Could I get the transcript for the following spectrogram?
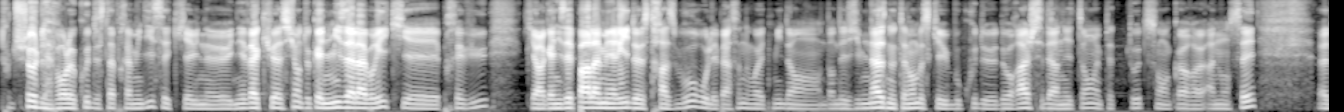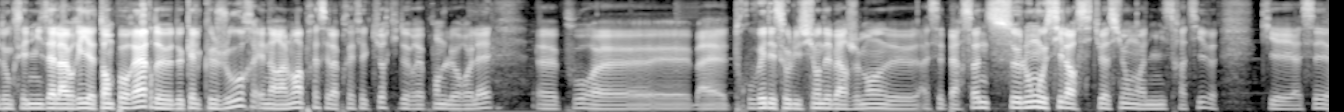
toute chaude là pour le coup de cet après-midi, c'est qu'il y a une, évacuation, en tout cas une mise à l'abri qui est prévue, qui est organisée par la mairie de Strasbourg, où les personnes vont être mises dans, des gymnases, notamment parce qu'il y a eu beaucoup d'orages ces derniers temps et peut-être d'autres sont encore annoncés. donc c'est une mise à l'abri temporaire de, de quelques jours et normalement après c'est la préfecture qui devrait prendre le relais euh, pour euh, bah, trouver des solutions d'hébergement euh, à ces personnes selon aussi leur situation administrative qui est assez,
